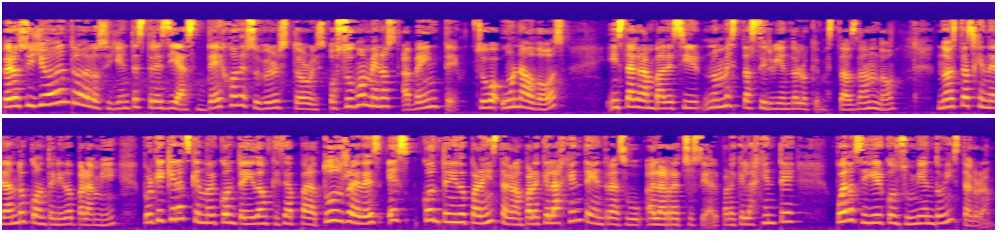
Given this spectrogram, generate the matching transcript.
Pero si yo dentro de los siguientes 3 días dejo de subir stories o subo menos a 20, subo una o dos, Instagram va a decir, no me estás sirviendo lo que me estás dando, no estás generando contenido para mí, porque quieras que no el contenido, aunque sea para tus redes, es contenido para Instagram, para que la gente entre a, su, a la red social, para que la gente pueda seguir consumiendo Instagram.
